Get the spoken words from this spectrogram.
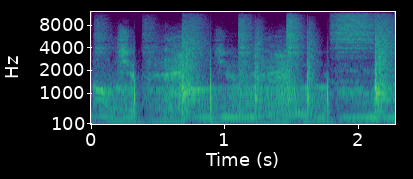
Culture. Culture.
